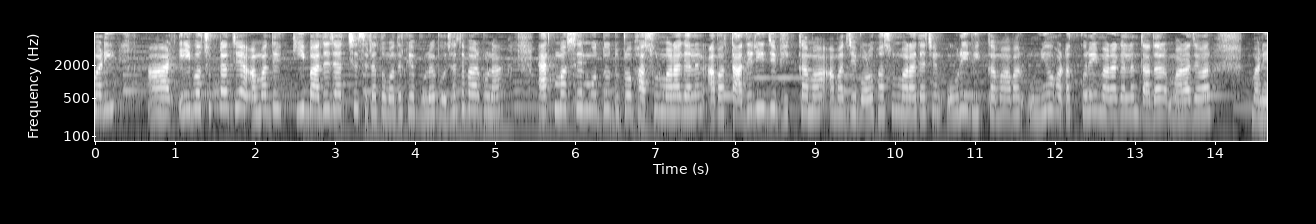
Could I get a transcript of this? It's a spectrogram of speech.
বাড়ি আর এই বছরটা যে আমাদের কি বাজে যাচ্ছে সেটা তোমাদেরকে বলে বোঝাতে পারব না। এক মাসের মধ্যে দুটো ভাসুর মারা গেলেন, আবার তাদেরই যে ভিক্ষামা আমার যে বড় ভাসুর মারা গেছেন, ওরই ভিক্ষামা আবার উনিও হঠাৎ করেই মারা গেলেন, দাদা মারা যাওয়ার মানে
